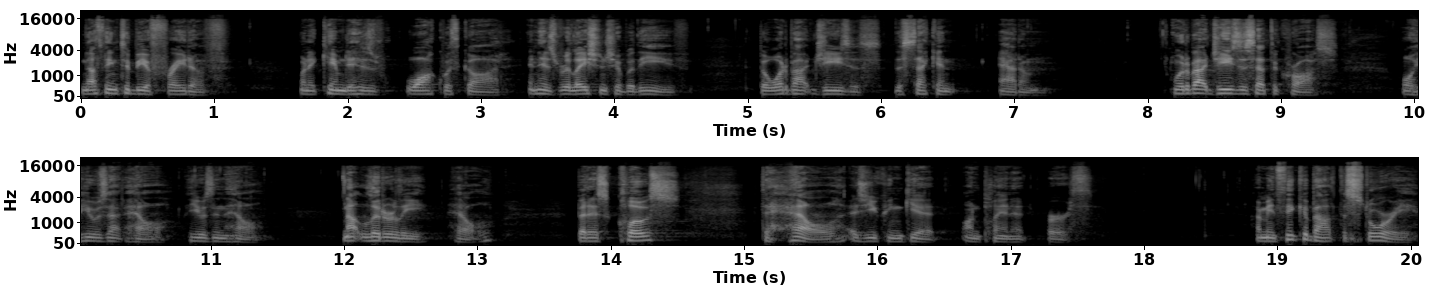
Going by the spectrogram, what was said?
nothing to be afraid of when it came to his walk with God and his relationship with Eve. But what about Jesus, the second Adam? What about Jesus at the cross? Well, he was at hell. He was in hell. Not literally hell, but as close to hell as you can get on planet Earth. I mean, think about the story.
